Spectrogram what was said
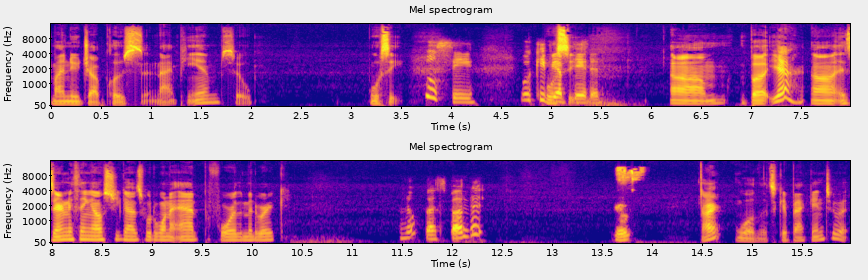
my new job closes at 9 p.m. So we'll see. We'll see. We'll keep We'll you see. updated. Um, but yeah, uh, is there anything else you guys would want to add before the mid break? Nope, that's about it. Yep. All right, well, let's get back into it.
